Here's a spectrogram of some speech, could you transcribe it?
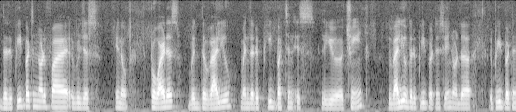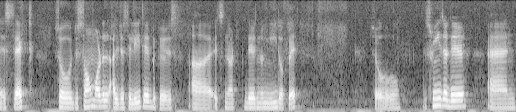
the repeat button notifier will just you know provide us with the value when the repeat button is uh, changed. The value of the repeat button is changed or the repeat button is set. So the song model I'll just delete it because uh, it's not there's no need of it. So the screens are there and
